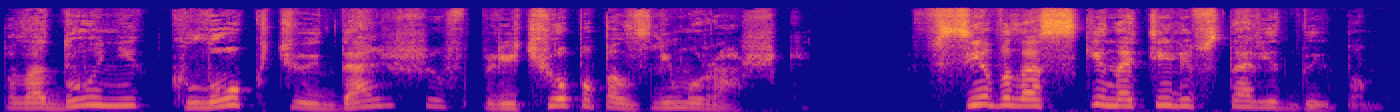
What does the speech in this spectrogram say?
По ладони, к локтю и дальше в плечо поползли мурашки. Все волоски на теле встали дыбом.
